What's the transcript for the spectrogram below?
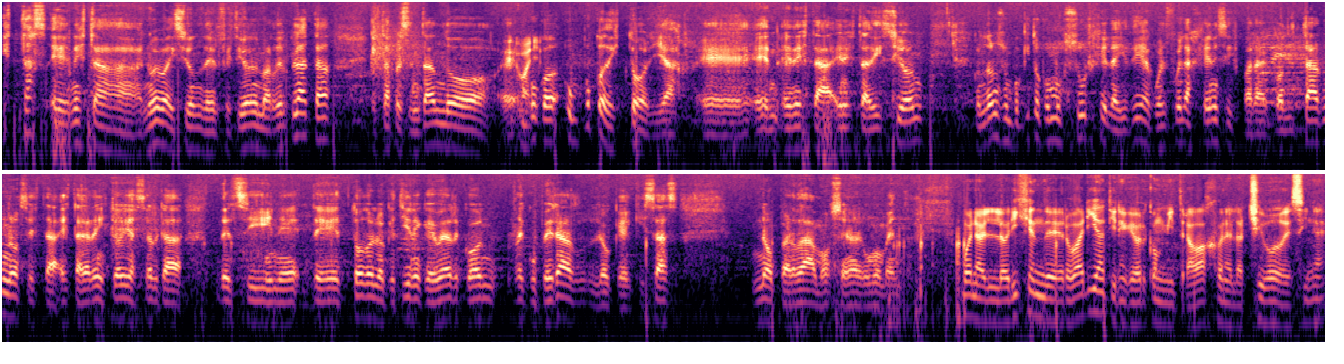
Estás en esta nueva edición del Festival del Mar del Plata, estás presentando eh, un, poco, un, poco, de historia eh, en, esta, en esta edición. Contanos un poquito cómo surge la idea, cuál fue la génesis para contarnos esta, esta gran historia acerca del cine, de todo lo que tiene que ver con recuperar lo que quizás no perdamos en algún momento. Bueno, el origen de Herbaria tiene que ver con mi trabajo en el archivo de cine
